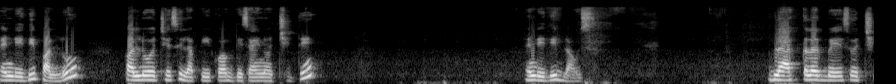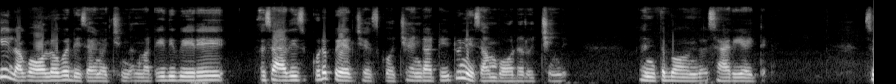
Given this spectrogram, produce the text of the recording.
అండ్ ఇది పళ్ళు. పళ్ళు వచ్చేసి ఇలా పీకాక్ డిజైన్ వచ్చింది. అండ్ ఇది బ్లౌజ్. బ్లాక్ కలర్ బేస్ వచ్చి ఇలాగ ఆల్ ఓవర్ డిజైన్ వచ్చింది అనమాట ఇది వేరే శారీస్ కూడా పేర్ చేసుకోవచ్చు. అండ్ అటు ఇటు నిజాం బార్డర్ వచ్చింది. ఎంత బాగుందో శారీ అయితే. సో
